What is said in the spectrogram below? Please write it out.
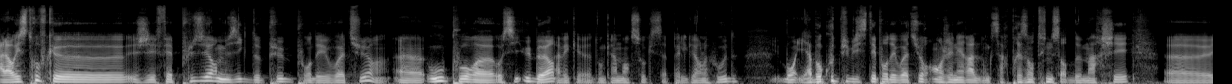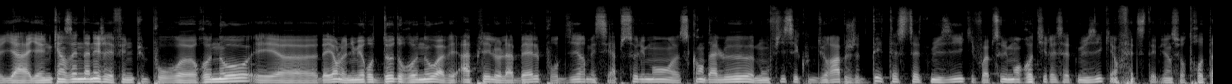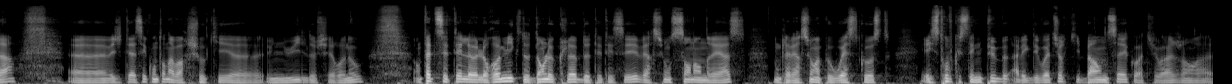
Alors il se trouve que j'ai fait plusieurs musiques de pub pour des voitures euh, ou pour euh, aussi Uber avec euh, donc un morceau qui s'appelle Girlhood. Bon, il y a beaucoup de publicité pour des voitures en général, donc ça représente une sorte de marché. Il y, a, une quinzaine d'années, j'avais fait une pub pour Renault et d'ailleurs le numéro 2 de Renault avait appelé le label pour dire mais c'est absolument scandaleux, mon fils écoute du rap, je déteste cette musique, il faut absolument retirer cette musique et en fait c'était bien sûr trop tard. J'étais assez content d'avoir choqué une huile de chez Renault. En fait c'était le, le remix de Dans le club de TTC, version San Andreas, donc la version un peu West Coast. Et il se trouve que c'était une pub avec des voitures qui bounçaient, quoi, tu vois, genre euh,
